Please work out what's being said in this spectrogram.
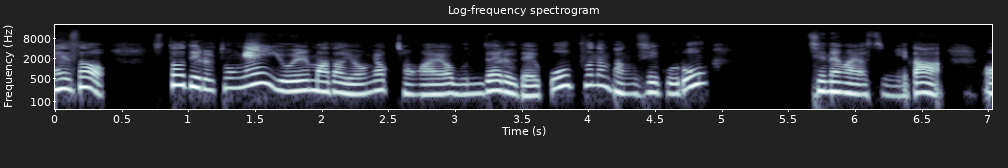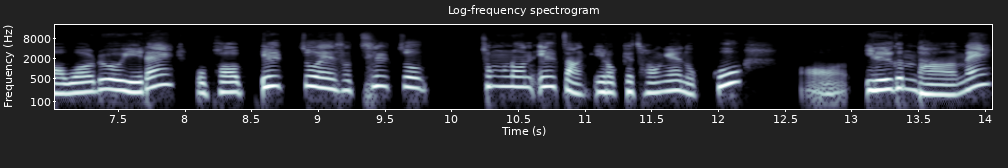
해서 스터디를 통해 요일마다 영역 정하여 문제를 내고 푸는 방식으로 진행하였습니다. 어 월요일에 뭐 법 1 조에서 7조 총론 1장 이렇게 정해 놓고 어 읽은 다음에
